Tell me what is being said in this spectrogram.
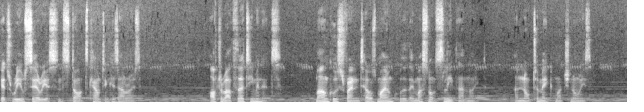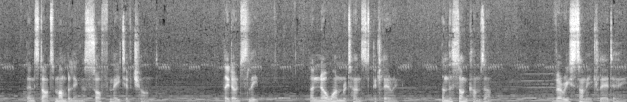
gets real serious and starts counting his arrows. After about 30 minutes, my uncle's friend tells my uncle that they must not sleep that night and not to make much noise, then starts mumbling a soft native chant. They don't sleep, and no one returns to the clearing, and the sun comes up. Very sunny, clear day.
